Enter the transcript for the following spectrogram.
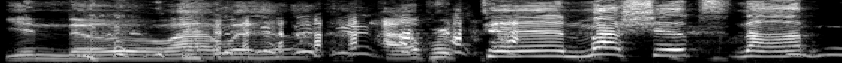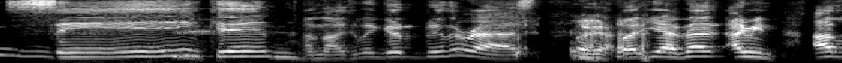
You know I will. I'll pretend my ship's not sinking. I'm not going to go do the rest. Okay. But yeah, that I mean, I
